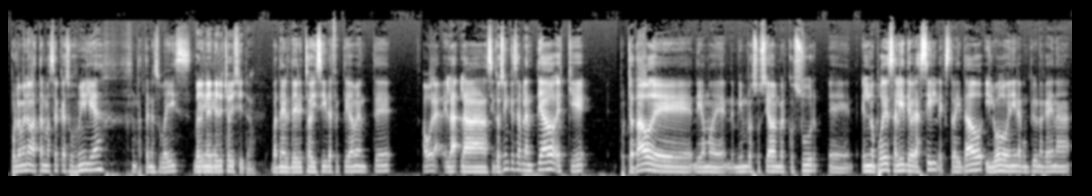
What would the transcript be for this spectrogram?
Por lo menos va a estar más cerca de su familia, va a estar en su país. Va a tener Eh, derecho a visita. va a tener derecho a visita, efectivamente. Ahora, la, la situación que se ha planteado es que por tratado de, digamos, de, de miembro asociado al Mercosur, eh, él no puede salir de Brasil extraditado y luego venir a cumplir una cadena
